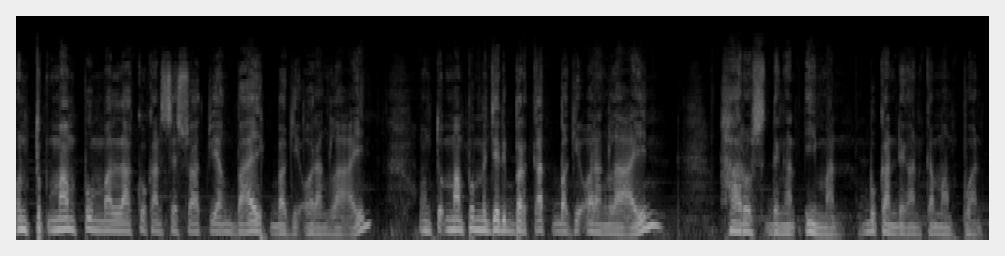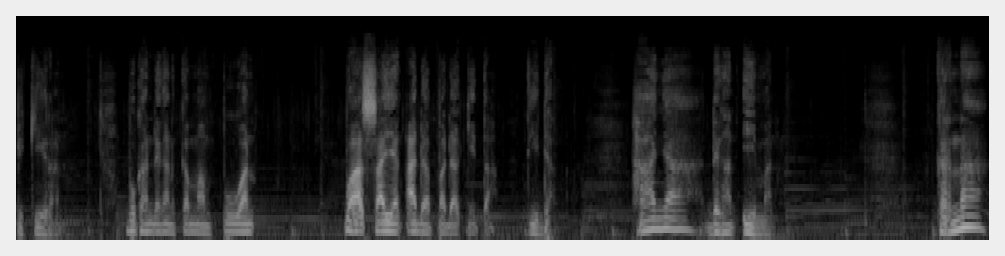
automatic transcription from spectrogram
untuk mampu melakukan sesuatu yang baik bagi orang lain, untuk mampu menjadi berkat bagi orang lain, harus dengan iman, bukan dengan kemampuan pikiran, bukan dengan kemampuan kuasa yang ada pada kita. Tidak, hanya dengan iman, karena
